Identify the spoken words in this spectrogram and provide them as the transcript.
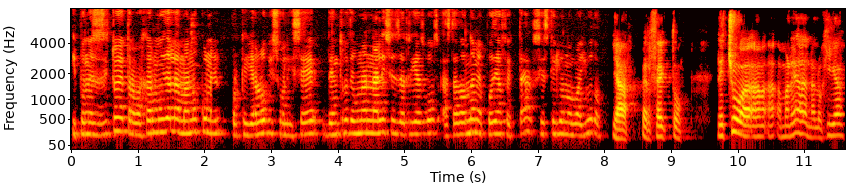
y pues necesito de trabajar muy de la mano con él porque ya lo visualicé dentro de un análisis de riesgos hasta dónde me puede afectar si es que yo no lo ayudo. Ya, perfecto. De hecho, a, manera de analogía,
